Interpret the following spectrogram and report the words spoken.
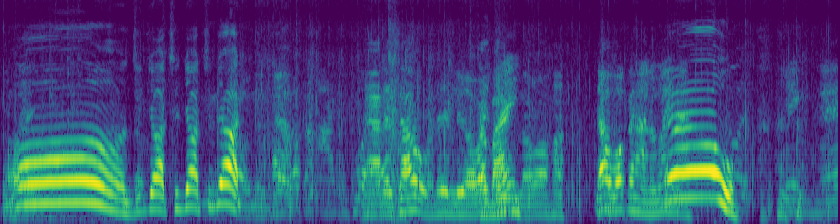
กินโอ้สุดยอดสุดยอดสุดยอดหนึ่งแล้วไปหาแต่เช้าได้เรือไว้สบายต้มแล้วฮะเจ้าว่าไปหาหน่อไม้เอ้นะาเก่งแท้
